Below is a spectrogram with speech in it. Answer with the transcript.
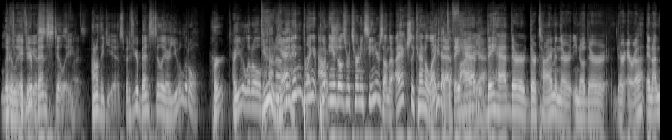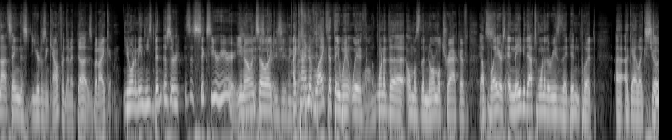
literally. If, if you're Ben biggest Stille, surprise. I don't think he is, but if you're Ben Stille, are you a little hurt? Are you a little Dude, kind of? yeah. They didn't bring Like, it, put any of those returning seniors on there. I actually kind of like that. They fire, had yeah. they had their their time and their you know their their era. And I'm not saying this year doesn't count for them. It does, but I can, you know what I mean. He's been this is this is sixth year here, you know, and so like crazy to think I about. kind of like that they went with one of the almost the normal track of, of players, and maybe that's one of the reasons they didn't put. Uh, a guy like Stille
